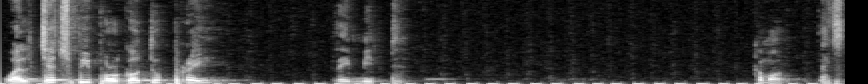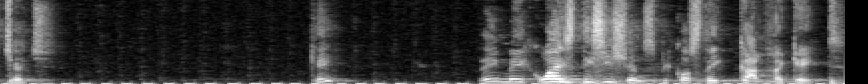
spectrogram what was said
While church people go to pray, they meet. Come on, that's church. Okay? They make wise decisions because they guard the gate.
